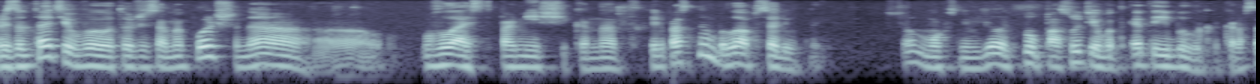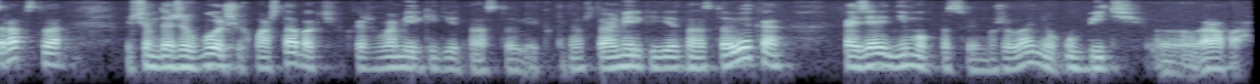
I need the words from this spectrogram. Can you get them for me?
В результате в той же самой Польше да, э, власть помещика над крепостным была абсолютной. Он мог с ним делать, ну, по сути, вот это и было как раз рабство, причем даже в больших масштабах, чем, скажем, в Америке 19 века. Потому что в Америке 19 века хозяин не мог по своему желанию убить э, раба.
